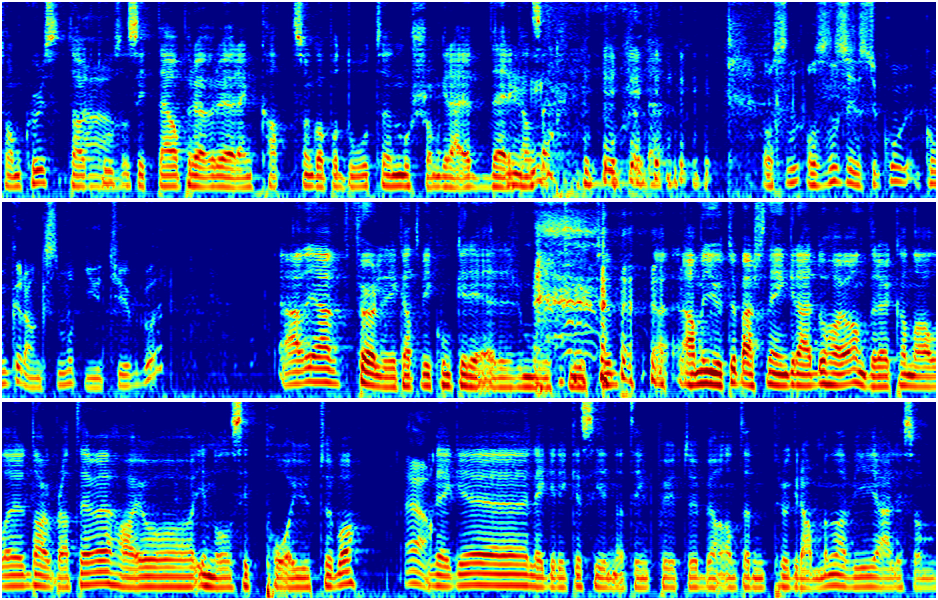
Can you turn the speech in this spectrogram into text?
Tom Cruise. Dag to så sitter jeg og prøver å gjøre en katt som går på do til en morsom greie dere kan se. Åssen syns du konkurransen mot YouTube går? Jeg, jeg føler ikke at vi konkurrerer mot YouTube. Ja, men YouTube er sin egen greie. Du har jo andre kanaler. Dagbladet-TV har jo innholdet sitt på YouTube òg. Ja. VG legger ikke sine ting på YouTube annet enn programmene. Vi, liksom,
